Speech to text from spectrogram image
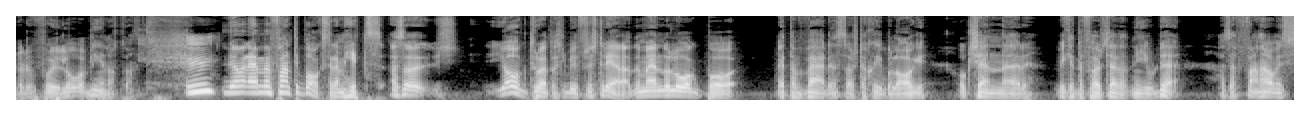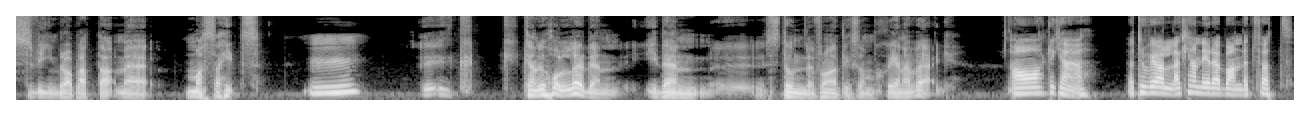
Ja, du får ju lov att bli något då. Mm. Ja, men, nej, men fan tillbaks till det där med hits. Alltså, jag tror att jag skulle bli frustrerad. Om jag ändå låg på ett av världens största skivbolag och känner, vilket jag förutsätter att ni gjorde. Alltså fan, här har vi en svinbra platta med massa hits. Mm. Eh, Kan du hålla den i den eh, stunden från att liksom skena iväg? Ja, det kan jag. Jag tror vi alla kan det i det här bandet för att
